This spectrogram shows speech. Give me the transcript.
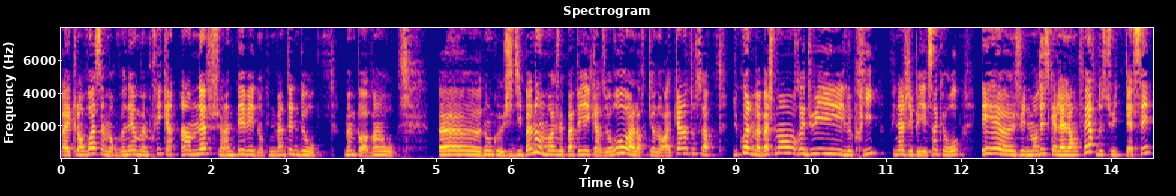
Bah avec l'envoi ça me revenait au même prix qu'un neuf sur un PV donc une vingtaine d'euros, même pas 20 euros. Euh, donc j'ai dit bah non, moi je vais pas payer 15 euros alors qu'il y en aura qu'un, tout ça. Du coup elle m'a vachement réduit le prix. Au final j'ai payé 5 euros et euh, je lui ai demandé ce qu'elle allait en faire de celui de cassé.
